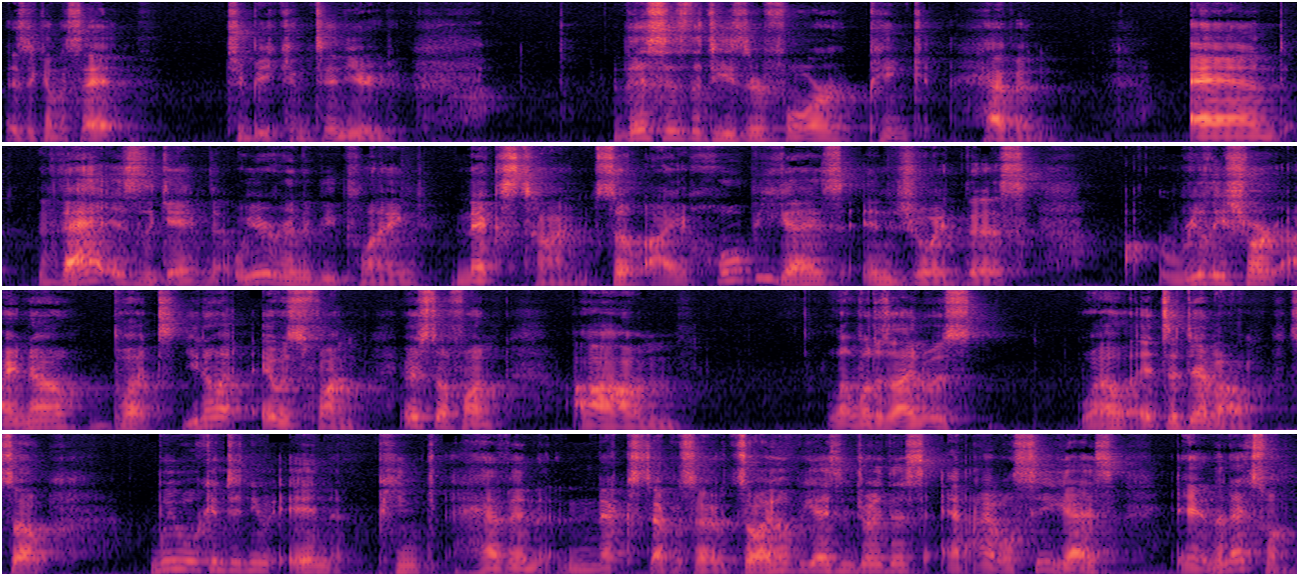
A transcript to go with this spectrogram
is it going to say it? To be continued. This is the teaser for Pink Heaven. And that is the game that we are going to be playing next time. So I hope you guys enjoyed this really short, I know, but you know what? It was fun. It was still fun. Um, level design was, well, it's a demo. So we will continue in Pink Heaven next episode. So I hope you guys enjoyed this, and I will see you guys in the next one.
